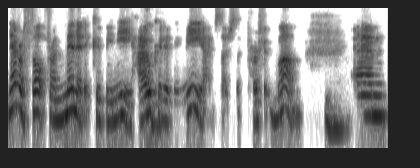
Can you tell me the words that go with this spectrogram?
Never thought for a minute it could be me. How could it be me? I'm such the perfect mom. Mm-hmm. Um,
